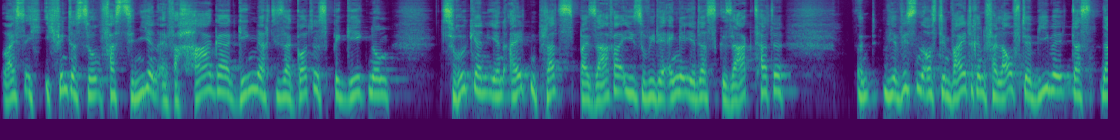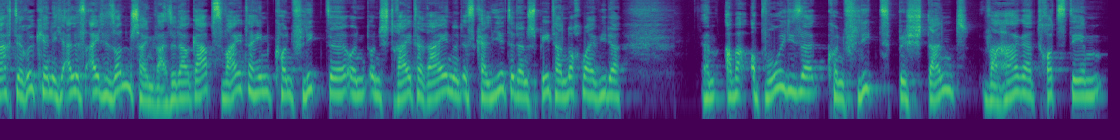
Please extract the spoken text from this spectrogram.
weißt du, ich, ich finde das so faszinierend. Einfach Hagar ging nach dieser Gottesbegegnung zurück an ihren alten Platz bei Sarai, so wie der Engel ihr das gesagt hatte. Und wir wissen aus dem weiteren Verlauf der Bibel, dass nach der Rückkehr nicht alles alte Sonnenschein war. Also da gab es weiterhin Konflikte und, und Streitereien und eskalierte dann später nochmal wieder. Ähm, aber obwohl dieser Konflikt bestand, war Hagar trotzdem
